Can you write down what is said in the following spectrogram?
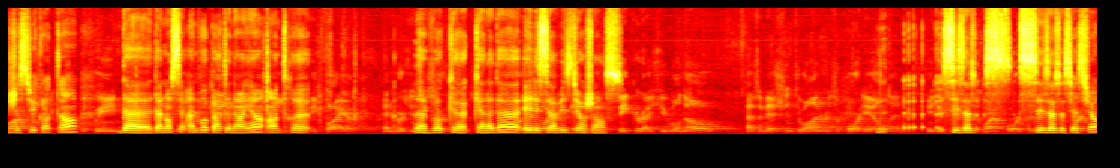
Je suis content d'annoncer un nouveau partenariat entre l'Avocat Canada et les services d'urgence ces, associations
